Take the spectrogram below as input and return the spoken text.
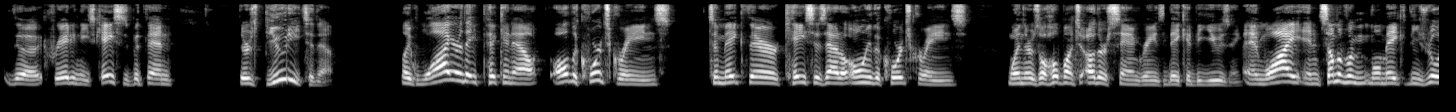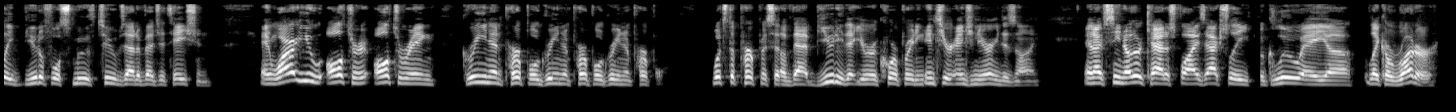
the creating these cases, but then there's beauty to them. Like, why are they picking out all the quartz grains to make their cases out of only the quartz grains when there's a whole bunch of other sand grains they could be using. And why, and some of them will make these really beautiful smooth tubes out of vegetation. And why are you alter, altering green and purple, green and purple, green and purple? What's the purpose of that beauty that you're incorporating into your engineering design? And I've seen other caddisflies actually glue a, uh, like a rudder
